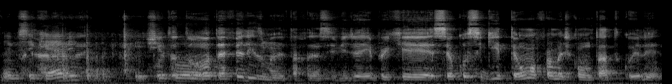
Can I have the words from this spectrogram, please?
do MC Kevin. E, tipo... Eu tô até feliz, mano, de estar tá fazendo esse vídeo aí, porque se eu conseguir ter uma forma de contato com ele,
